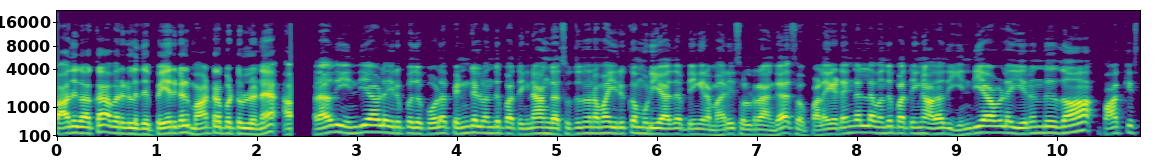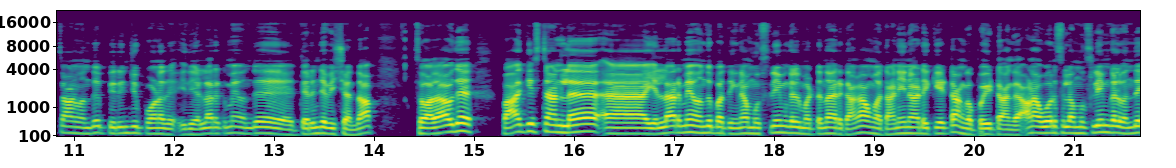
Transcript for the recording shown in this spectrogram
பாதுகாக்க அவர்களது பெயர்கள் மாற்றப்பட்டுள்ளன. அதாவது இந்தியாவில் இருப்பது போல் பெண்கள் வந்து பார்த்திங்கன்னா அங்கே சுதந்திரமாக இருக்க முடியாது அப்படிங்கிற மாதிரி சொல்கிறாங்க ஸோ பல இடங்களில் வந்து பார்த்திங்கன்னா அதாவது இந்தியாவில் இருந்து தான் பாகிஸ்தான் வந்து பிரிஞ்சு போனது. இது எல்லாருக்குமே வந்து தெரிஞ்ச விஷயந்தான் ஸோ அதாவது பாகிஸ்தானில் எல்லாருமே வந்து பார்த்திங்கன்னா முஸ்லீம்கள் மட்டும்தான் இருக்காங்க. அவங்க தனிநாடு கேட்டு அங்கே போயிட்டாங்க. ஆனால் ஒரு சில முஸ்லீம்கள் வந்து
